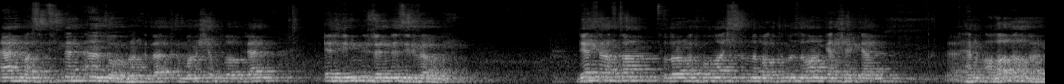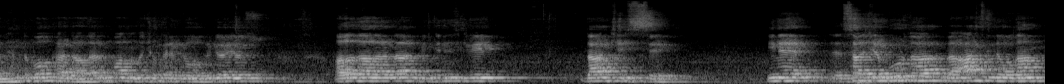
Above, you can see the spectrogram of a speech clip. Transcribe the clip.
en basitinden en zoruna kadar tırmanış yapılabilen 50'nin üzerinde zirve var. Diğer taraftan fotoğraf konu açısından baktığımız zaman gerçekten e, hem Aladağların hem de Bolkar Dağları'nın bu anlamda çok önemli olduğunu görüyoruz. Aladağlar'da bildiğiniz gibi dağ kesisi, yine e, sadece burada ve Artvin'de olan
